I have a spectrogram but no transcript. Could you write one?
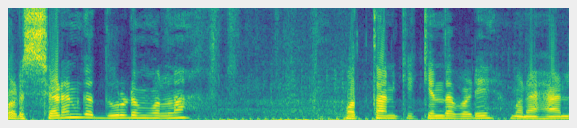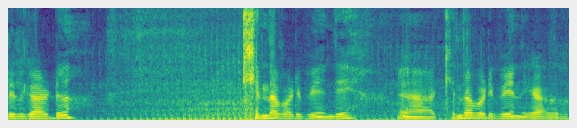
వాడు సడన్గా దూరడం వల్ల మొత్తానికి కింద పడి మన హ్యాండిల్ గార్డు కింద పడిపోయింది. కింద పడిపోయింది కాదు.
